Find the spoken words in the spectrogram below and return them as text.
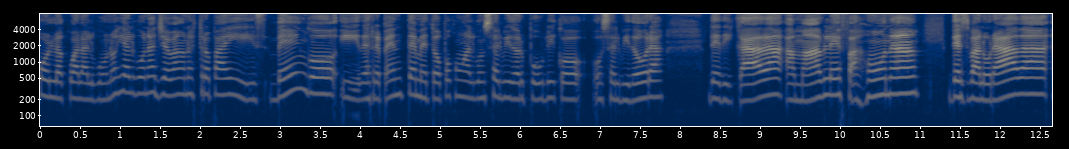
por la cual algunos y algunas llevan a nuestro país, vengo y de repente me topo con algún servidor público o servidora dedicada, amable, fajona, desvalorada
